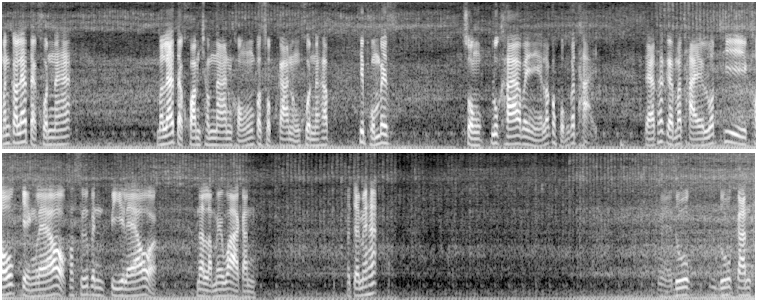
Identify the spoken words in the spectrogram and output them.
มันก็แล้วแต่คนนะฮะมันแล้วแต่ความชำนาญของประสบการณ์ของคนนะครับ ที่ผมไปส่งลูกค้าไปเนี่ยแล้วก็ผมก็ถ่าย แต่ถ้าเกิดมาถ่ายรถที่เขาเก่งแล้วเขาซื้อเป็นปีแล้วนั่นเราไม่ว่ากันเข้าใจไหมฮะเนี่ย ดูดูการไถ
